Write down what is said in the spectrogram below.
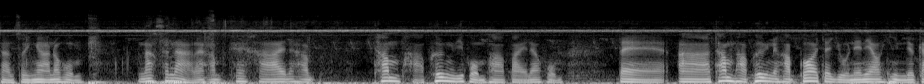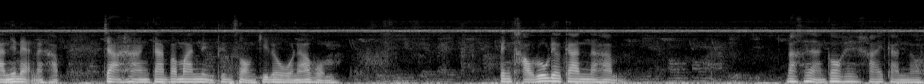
สันสวยงามนะผม ลักษณะนะครับคล้ายๆนะครับถ้ำผาพึ่งที่ผมพาไปนะผม แต่ถ้ำผาพึ่งนะครับ ก็จะอยู่ในแนวหินเดียวกันนี่แหละนะครับ จะห่างกันประมาณ 1-2 กิโลนะครับผม เป็นเขาลูกเดียวกันนะครับ ลักษณะก็คล้ายๆกันเนาะ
